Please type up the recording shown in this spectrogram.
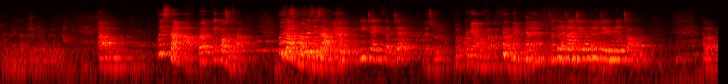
problema, tanto ci abbiamo quello lì. Um, questa app che cosa fa? Fare does, una fotografia? You take a photo. adesso pro- proviamo a, fa- a farne una, eh. I'm going to try and do. I'm going to do it in real time. Allora,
